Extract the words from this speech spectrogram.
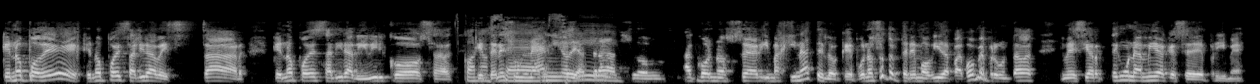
que no podés, que no podés salir a besar, que no podés salir a vivir cosas, que tenés un año de atraso, a conocer. Imagínate lo que, pues nosotros tenemos vida, pa- vos me preguntabas y me decías, tengo una amiga que se deprime.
